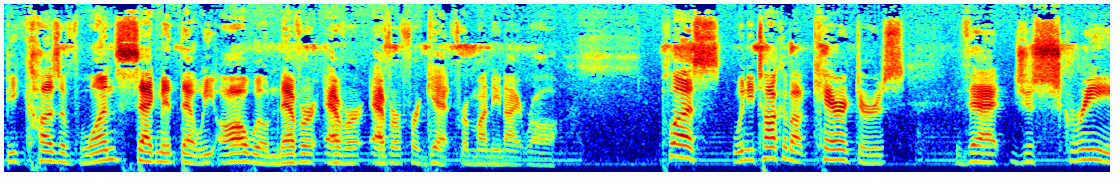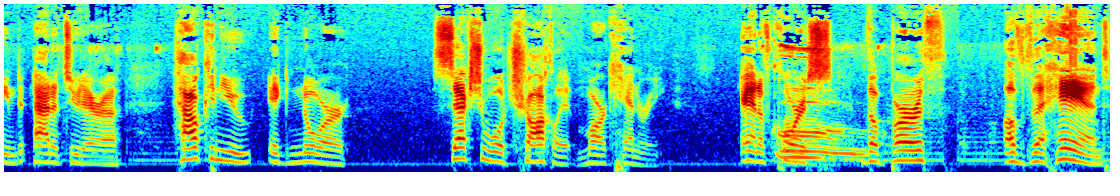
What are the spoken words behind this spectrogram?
because of one segment that we all will never, ever, ever forget from Monday Night Raw. Plus, when you talk about characters that just screamed Attitude Era, how can you ignore sexual chocolate Mark Henry? And of course, the birth of the hand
